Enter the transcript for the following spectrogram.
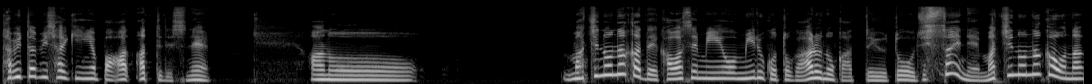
たびたび最近やっぱあってですね、あのー、街の中でカワセミを見ることがあるのかっていうと、実際ね、街の中を流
